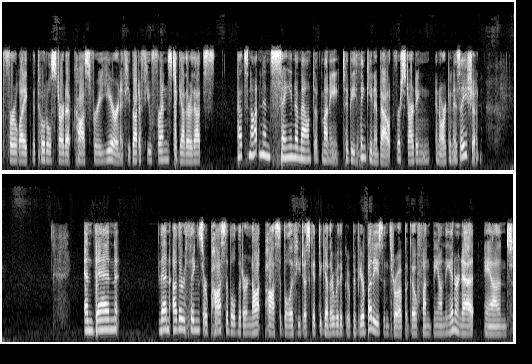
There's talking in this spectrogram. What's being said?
for like the total startup cost for a year. And if you got a few friends together that's that's not an insane amount of money to be thinking about for starting an organization and then then other things are possible that are not possible if you just get together with a group of your buddies and throw up a GoFundMe on the internet and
